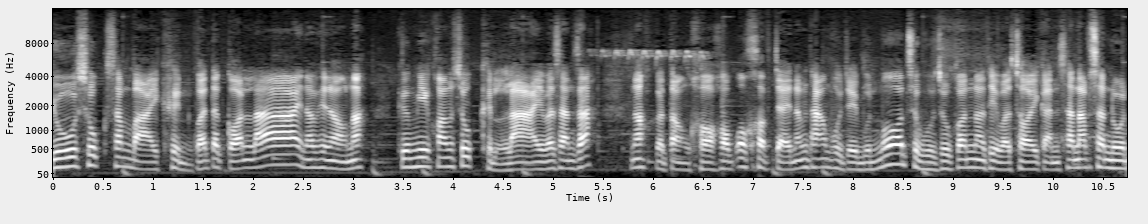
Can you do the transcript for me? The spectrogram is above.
ยู่สุขสบายขึ้นกว่าแต่ก่อนหลายเนาะพี่น้องเนาะคือมีความสุขขึ้นหลายว่าซั่นซะเนาะก็ต้องขอขอบอกขอบใจน้ำทางผู้ใจบุญโมดสุผู้สุคนเนาะที่ว่าซอยกันสนับสนุน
